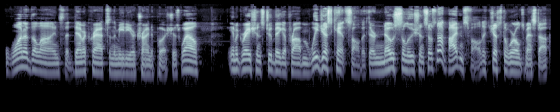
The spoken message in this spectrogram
One of the lines that Democrats and the media are trying to push is well, immigration's too big a problem. We just can't solve it. There are no solutions. So it's not Biden's fault. It's just the world's messed up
